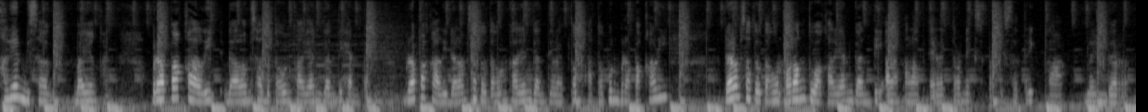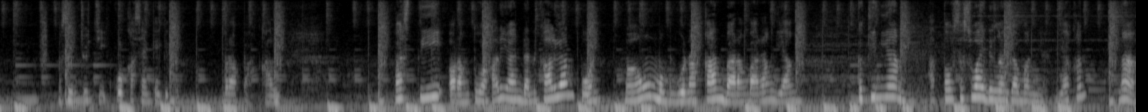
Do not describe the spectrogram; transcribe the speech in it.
Kalian bisa bayangkan berapa kali dalam satu tahun kalian ganti handphone? Berapa kali dalam satu tahun kalian ganti laptop? Ataupun berapa kali dalam satu tahun orang tua kalian ganti alat-alat elektronik seperti setrika, blender, mesin cuci, kulkas yang kayak gitu? Berapa kali? Pasti orang tua kalian dan kalian pun mau menggunakan barang-barang yang kekinian atau sesuai dengan zamannya, ya kan? Nah,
